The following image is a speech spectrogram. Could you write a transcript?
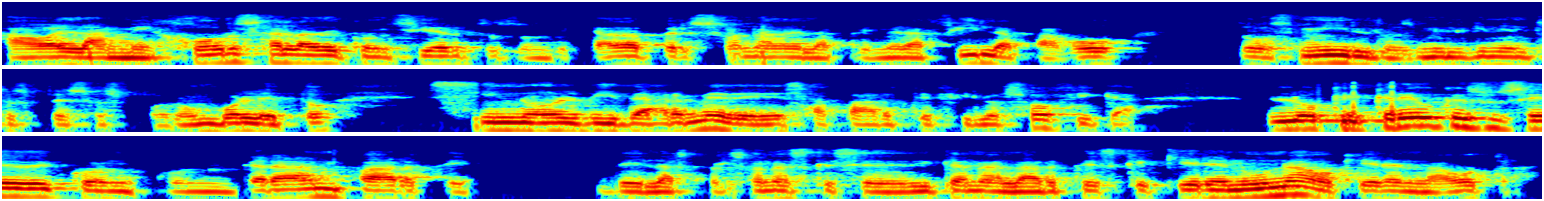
a la mejor sala de conciertos donde cada persona de la primera fila pagó 2.000, 2.500 pesos por un boleto, sin olvidarme de esa parte filosófica. Lo que creo que sucede con, gran parte de las personas que se dedican al arte es que quieren una o quieren la otra.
